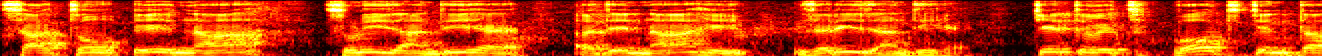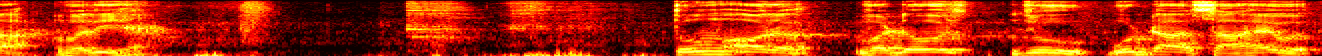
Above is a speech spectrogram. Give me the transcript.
ਸਾਥੋਂ ਇਹ ਨਾ ਸੁਣੀ ਜਾਂਦੀ ਹੈ ਅਤੇ ਨਾ ਹੀ ਜ਼ਰੀ ਜਾਂਦੀ ਹੈ ਚਿੱਤ ਵਿੱਚ ਬਹੁਤ ਚਿੰਤਾ ਵਧੀ ਹੈ तुम और वडो जू बुढ़ा साहेब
